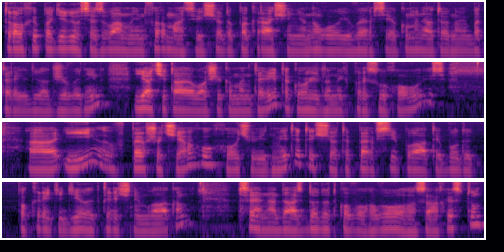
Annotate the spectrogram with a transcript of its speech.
Трохи поділюся з вами інформацією щодо покращення нової версії акумуляторної батареї для Javelin. Я читаю ваші коментарі, також до них прислуховуюсь. І в першу чергу хочу відмітити, що тепер всі плати будуть покриті діелектричним лаком. Це надасть додаткового вологого захисту.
